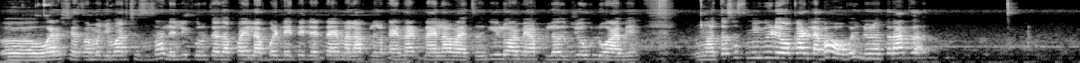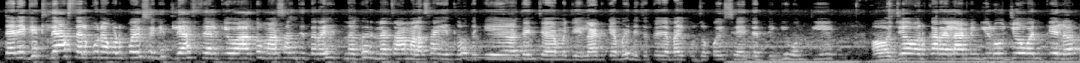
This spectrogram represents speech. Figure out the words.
वर्षाचा म्हणजे वर्षाचं झालं लिकूर त्याचा पहिला बड्डे त्याच्या टायमाला आपल्याला काही नाट नाही लावायचं. गेलो आम्ही आपलं जेवलो आम्ही. तसंच मी व्हिडिओ काढला भाऊ बहिणीनं. तर आता त्याने घेतले असतील कोणाकडून पैसे घेतले असतील किंवा तुम्हाला सांगते तर इथनं घरण्याचं आम्हाला सांगितलं होतं की त्यांच्या म्हणजे लाडक्या बहिणीचं त्याच्या बायकोचं पैसे आहेत ते घेऊन ती जेवण करायला आम्ही गेलो जेवण केलं.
